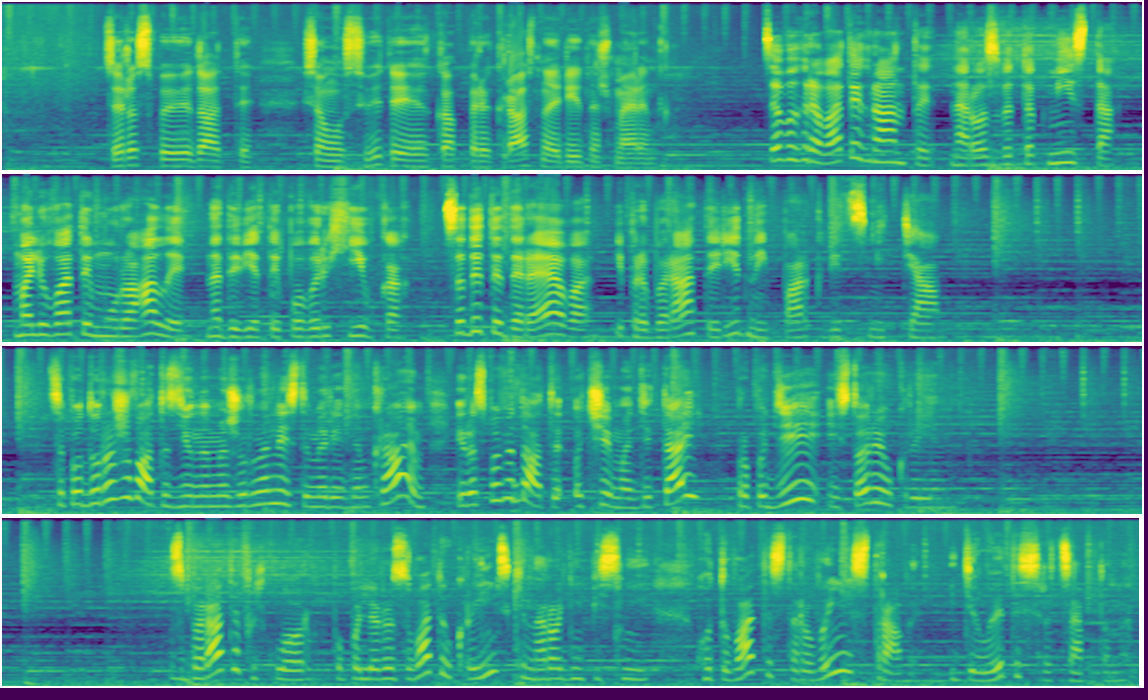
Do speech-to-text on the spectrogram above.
Це розповідати всьому світу, яка прекрасна рідна шмеренка. Це вигравати гранти на розвиток міста, малювати мурали на дев'ятиповерхівках, садити дерева і прибирати рідний парк від сміття. Це подорожувати з юними журналістами рідним краєм і розповідати очима дітей про події і історію України. Збирати фольклор, популяризувати українські народні пісні, готувати старовинні страви і ділитись рецептами.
